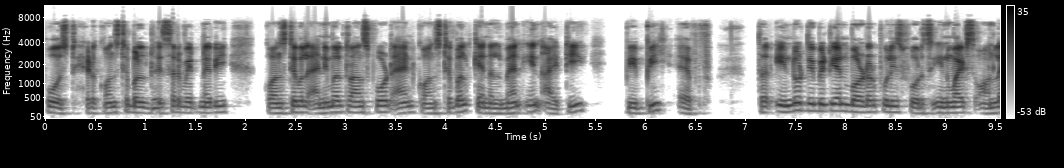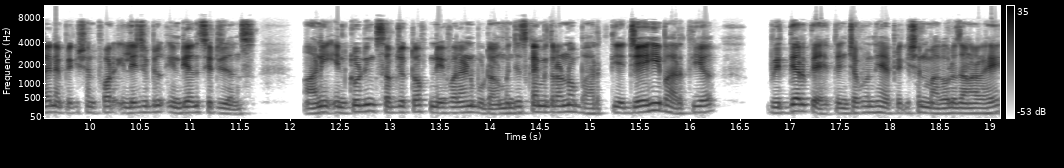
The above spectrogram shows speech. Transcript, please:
post head constable dresser veterinary constable animal transport and constable kennelman in I T P P F तर Indo Tibetan border police force invites online application for eligible Indian citizens आणि including subject of Nepal and Bhutan म्हणजेच काय मित्रांनो भारतीय जेही भारतीय विद्यार्थी आहेत त्यांच्याकडून हे ॲप्लिकेशन मागवलं जाणार आहे.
